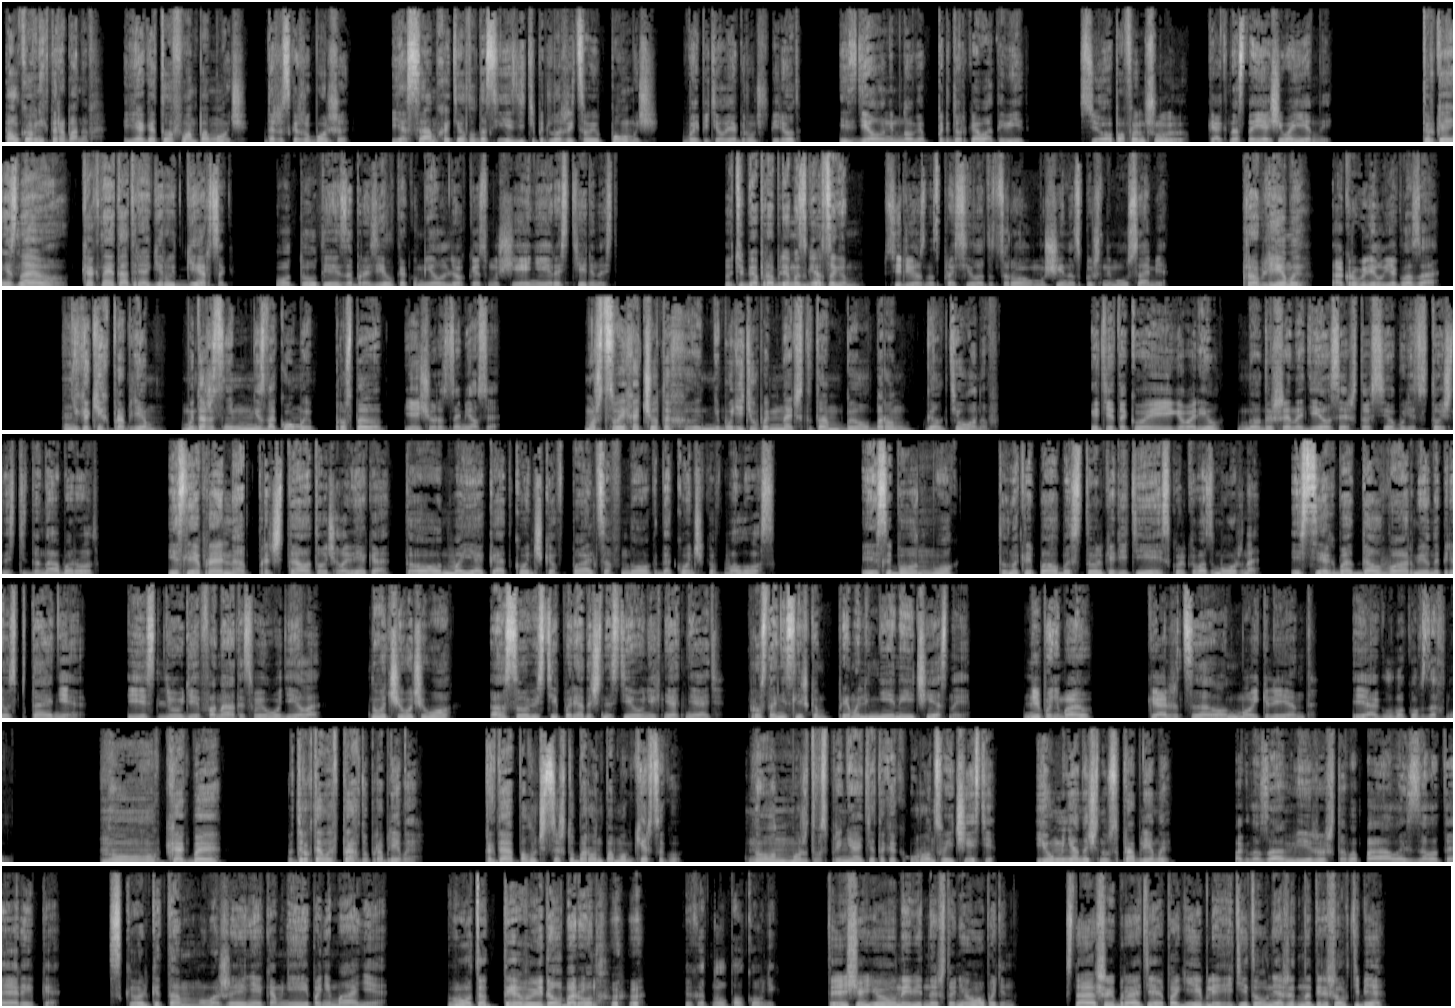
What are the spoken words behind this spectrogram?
«Полковник Тарабанов, я готов вам помочь. Даже скажу больше, я сам хотел туда съездить и предложить свою помощь». Выпятил я грудь вперед и сделал немного придурковатый вид. Все по фэншую, как настоящий военный. Только я не знаю, как на это отреагирует герцог. Вот тут я изобразил, как умел легкое смущение и растерянность. «У тебя проблемы с герцогом?» — серьезно спросил этот суровый мужчина с пышными усами. «Проблемы?» — округлил я глаза. «Никаких проблем. Мы даже с ним не знакомы. Просто...» — я еще раз замялся. «Может, в своих отчетах не будете упоминать, что там был барон Галактионов?» Хоть такое и говорил, но в душе надеялся, что все будет в точности да наоборот. Если я правильно прочитал этого человека, то он вояка от кончиков пальцев, ног до кончиков волос. Если бы он мог, то наклепал бы столько детей, сколько возможно, и всех бы отдал в армию на перевоспитание. Есть люди, фанаты своего дела. Но чего-чего, а совести и порядочности у них не отнять. Просто они слишком прямолинейные и честные. «Не понимаю». Кажется, он мой клиент. Я глубоко вздохнул. «Ну, как бы...» Вдруг там и вправду проблемы. Тогда получится, что барон помог герцогу, но он может воспринять это как урон своей чести, и у меня начнутся проблемы. По глазам вижу, что попалась золотая рыбка. Сколько там уважения ко мне и понимания. «Вот это ты выдал, барон!» — хохотнул полковник. «Ты еще юный, видно, что неопытен. Старшие братья погибли, и титул неожиданно перешел к тебе?»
